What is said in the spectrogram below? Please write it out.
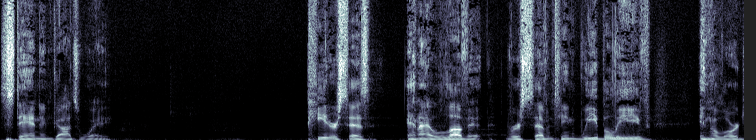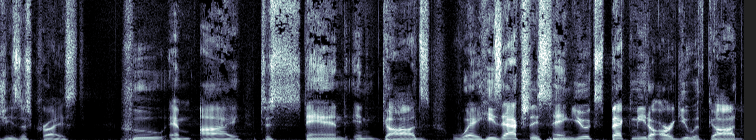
stand in God's way? Peter says, and I love it, verse 17, we believe in the Lord Jesus Christ who am I to stand in God's way? He's actually saying, You expect me to argue with God?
